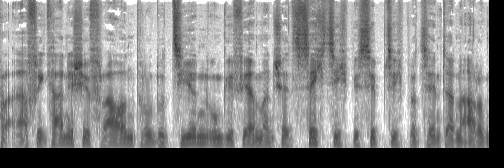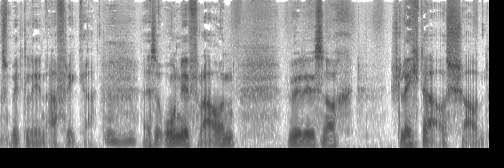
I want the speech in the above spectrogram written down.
afrikanische Frauen produzieren ungefähr, man schätzt 60 bis 70 Prozent der Nahrungsmittel in Afrika. Mhm. Also ohne Frauen würde es noch schlechter ausschauen.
